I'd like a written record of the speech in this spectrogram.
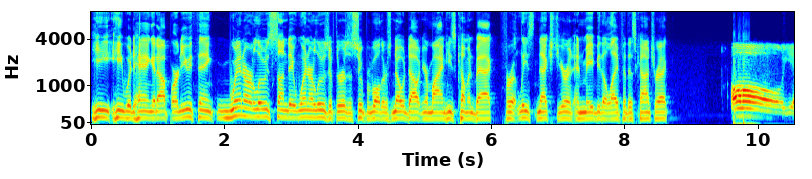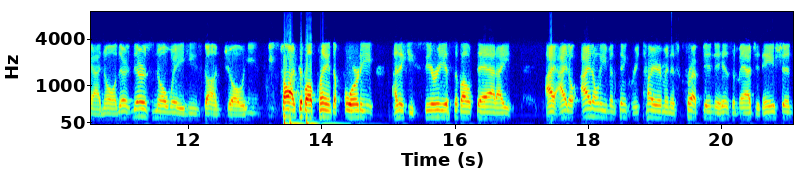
he he would hang it up, or do you think win or lose Sunday, win or lose if there is a Super Bowl, there's no doubt in your mind he's coming back for at least next year and, and maybe the life of this contract? Oh yeah, no, there there's no way he's done, Joe. He's talked about playing to 40. I think he's serious about that. I, I I don't I don't even think retirement has crept into his imagination.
